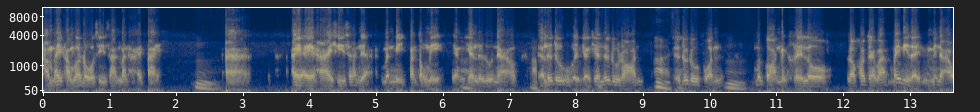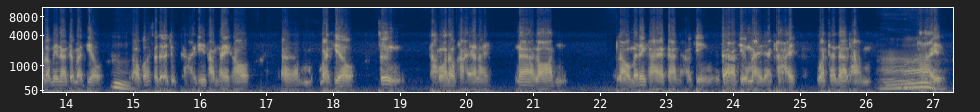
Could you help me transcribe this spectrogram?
ทำให้คำว่าโ w ซีซั n มันหายไป อืม อ่า ไอไอไฮซีซั n เนี่ยมันมีมันต้องมีอย่างเช่นฤดูหนาวครับแต่ฤดูอื่นอย่างเช่นฤดูร้อนอ่าหรืใช่อฤดูฝนอืมเมื่อก่อนมันเคยโล เราเข้าใจว่าไม่มีอะไรไม่หนาวแล้วไม่น่าจะมาเที่ยวอืมเราก็เสนอจุดขายที่ทำให้เขาเอ่อมาเที่ยว ซึ่งถามว่าเราขายอะไร หน้าร้อน เราไม่ได้ขายอากาศหนาวจริง แต่เชียงใหม่เนี่ยขายวัฒนธรรมอ่าขายเอ่อ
